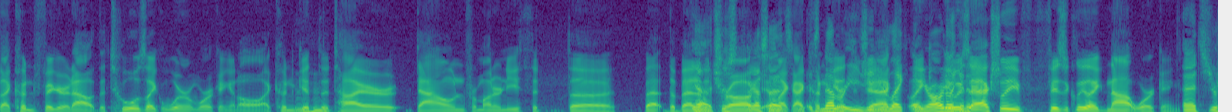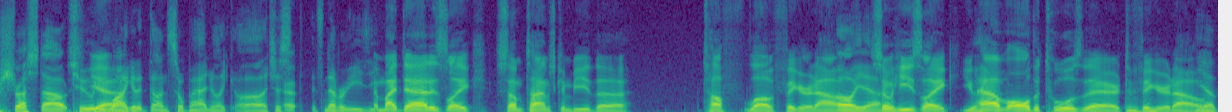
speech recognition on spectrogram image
I couldn't figure it out. The tools like weren't working at all. I couldn't get the tire down from underneath the the the bed Yeah, of the it's just- like truck, I said, and like it's- I it's couldn't never get easy, you're like- like you're already it was actually physically like not working. And it's you're stressed out too. Yeah. You want to get it done so bad. And you're like, oh, it's just Uh, it's never easy. And my dad is like sometimes can be the tough love figure it out. Oh, yeah. So he's like, you have all the tools there to Mhm. figure it out. Yep.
